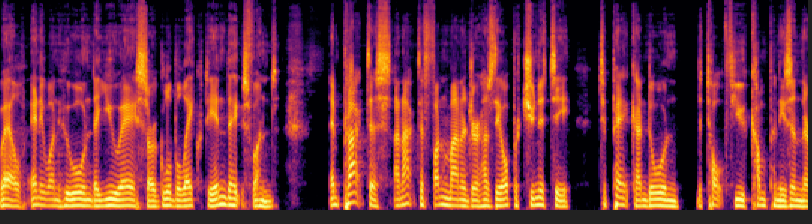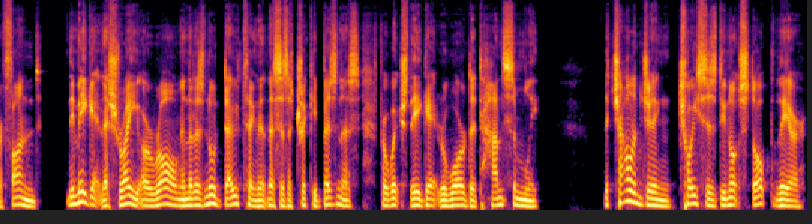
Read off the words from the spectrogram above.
Well, anyone who owned a US or global equity index fund. In practice, an active fund manager has the opportunity to pick and own the top few companies in their fund. They may get this right or wrong, and there is no doubting that this is a tricky business for which they get rewarded handsomely. The challenging choices do not stop there.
